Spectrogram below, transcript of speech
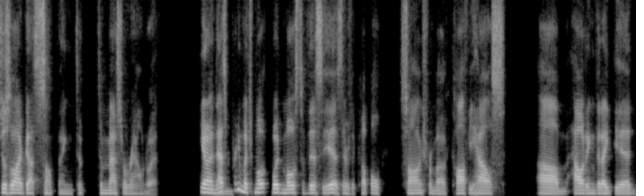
just so I've got something to to mess around with, you know, mm-hmm. and that's mm-hmm. pretty much mo- what most of this is. There's a couple songs from a coffee house um, outing that I did.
